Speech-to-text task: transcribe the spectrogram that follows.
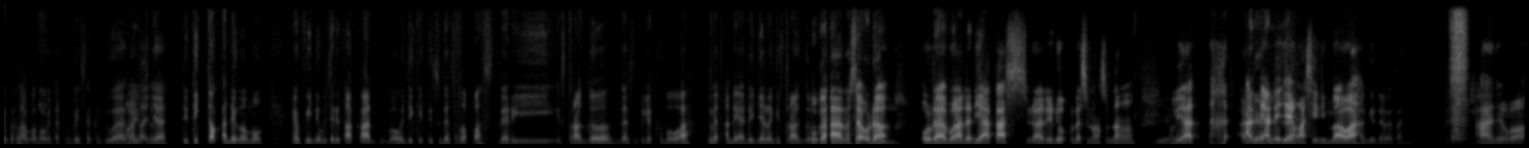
yang pertama komentar the best yang kedua Oh, itu. katanya di TikTok ada yang ngomong MV ini menceritakan bahwa JKT sudah terlepas dari struggle dan lihat ke bawah ngeliat adik-adiknya lagi struggle Bukan, maksudnya udah Hmm. udah berada di atas, sudah duduk, udah senang-senang Iya. melihat adik-adiknya yang masih di bawah gitu katanya. Anjir, bro.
